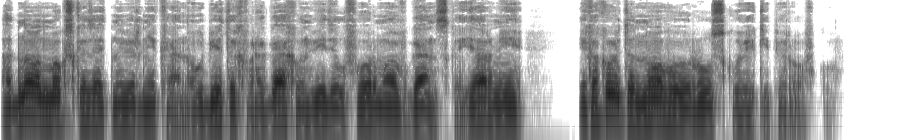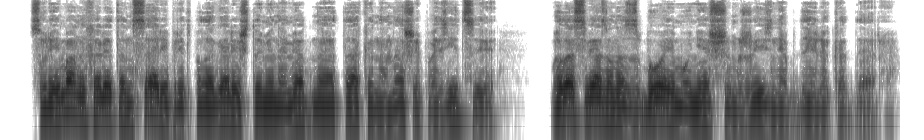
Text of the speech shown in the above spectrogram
Одно он мог сказать наверняка. На убитых врагах он видел форму афганской армии и какую-то новую русскую экипировку. Сулейман и Халет Ансари предполагали, что минометная атака на наши позиции была связана с боем, унесшим жизнь Абделя Кадера.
